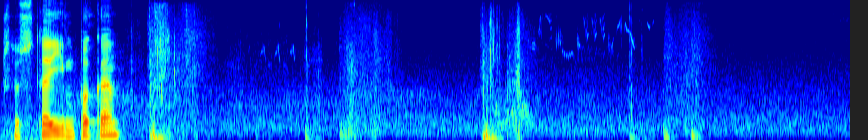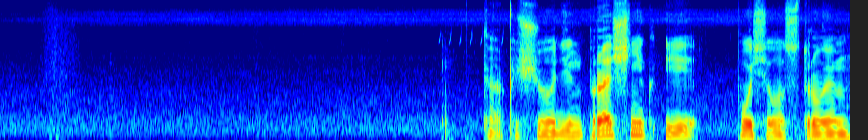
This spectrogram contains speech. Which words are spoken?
Что стоим пока. Еще один прачник и посело строим.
